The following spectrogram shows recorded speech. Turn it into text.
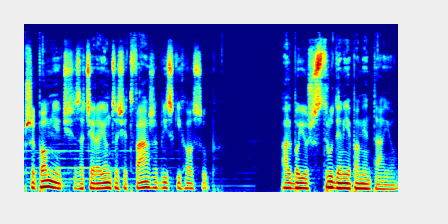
przypomnieć zacierające się twarze bliskich osób, albo już z trudem je pamiętają.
